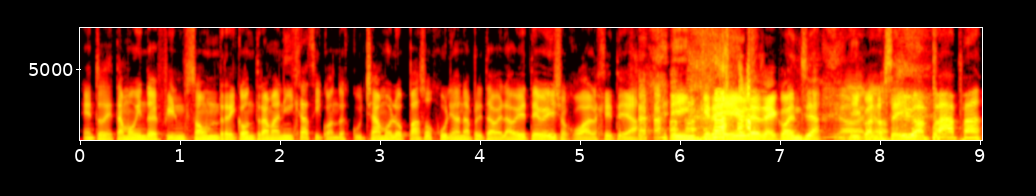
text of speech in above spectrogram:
Entonces estamos viendo de Film Zone recontra manijas y cuando escuchamos los pasos, Julián apretaba el ABTV y yo jugaba al GTA. Increíble secuencia. No, y cuando no. se iban, pa, pa.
